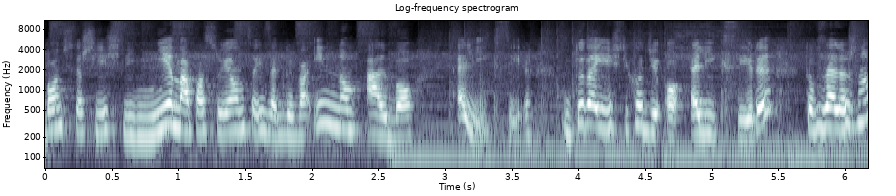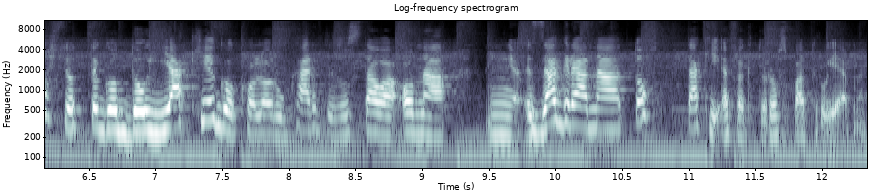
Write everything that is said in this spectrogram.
bądź też jeśli nie ma pasującej, zagrywa inną albo eliksir. I tutaj jeśli chodzi o eliksiry, to w zależności od tego, do jakiego koloru karty została ona mm, zagrana, to taki efekt rozpatrujemy.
